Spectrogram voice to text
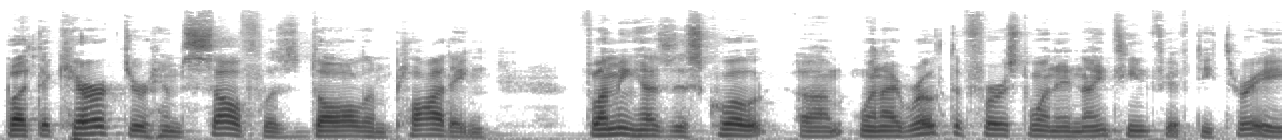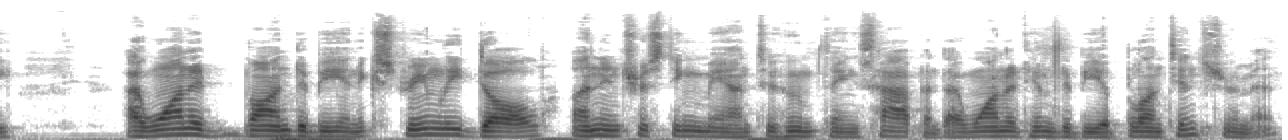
but the character himself was dull and plodding. Fleming has this quote: um, "When I wrote the first one in 1953." I wanted Bond to be an extremely dull, uninteresting man to whom things happened. I wanted him to be a blunt instrument.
